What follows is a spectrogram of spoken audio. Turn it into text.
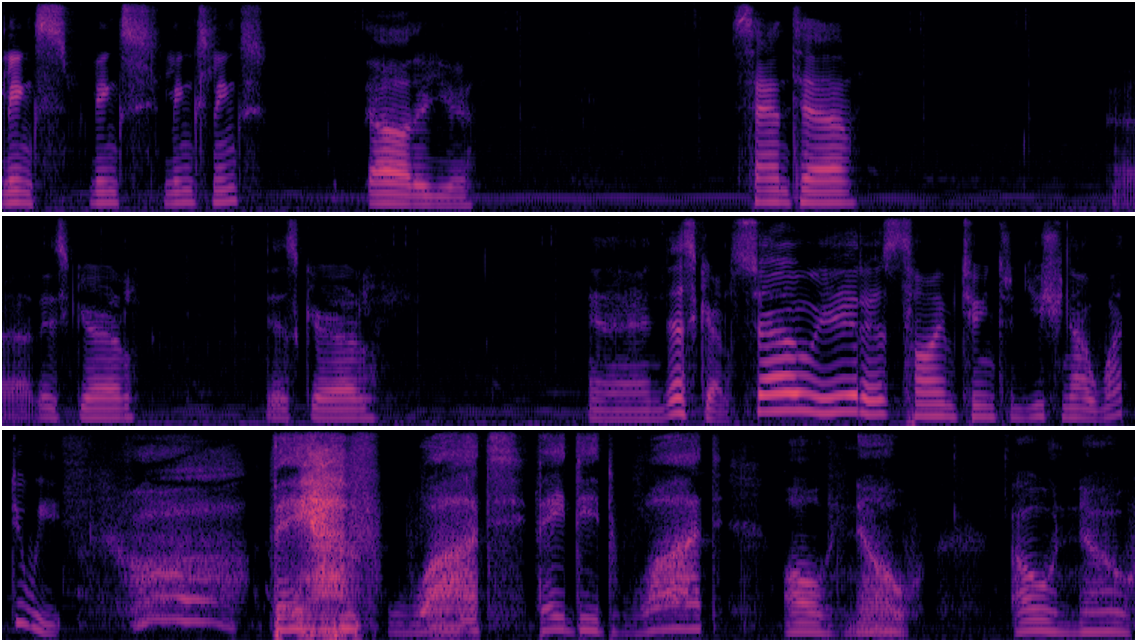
Lynx, Lynx, Lynx, Lynx. Oh, there you go. Santa. Uh, this girl. This girl and this girl. So it is time to introduce you now. What do we? they have what? They did what? Oh no. Oh no.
